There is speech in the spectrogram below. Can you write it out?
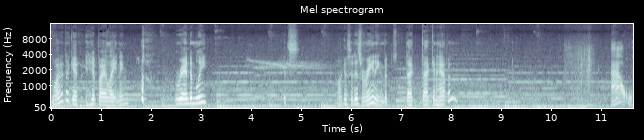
Why did I get hit by lightning? Randomly? It's... Well, I guess it is raining, but that that can happen? Ow.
